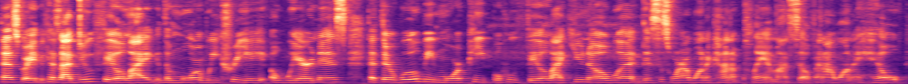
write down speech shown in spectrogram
That's great because I do feel like the more we create awareness, that there will be more people who feel like, you know what, this is where I want to kind of plant myself and I want to help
